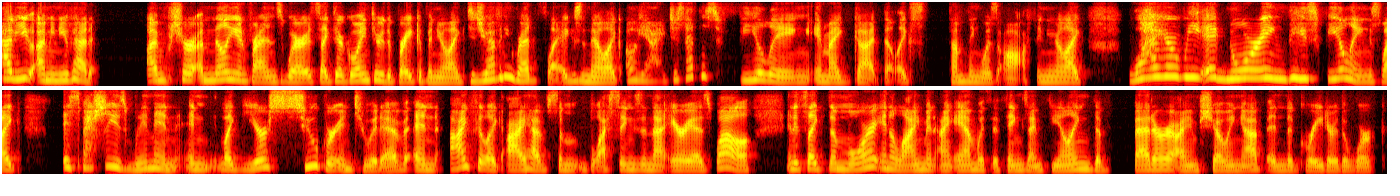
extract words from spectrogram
have you i mean you've had i'm sure a million friends where it's like they're going through the breakup and you're like did you have any red flags? And they're like oh yeah i just had this feeling in my gut that like something was off. And you're like why are we ignoring these feelings? Like especially as women and like you're super intuitive and i feel like i have some blessings in that area as well. And it's like the more in alignment i am with the things i'm feeling the better i am showing up and the greater the work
